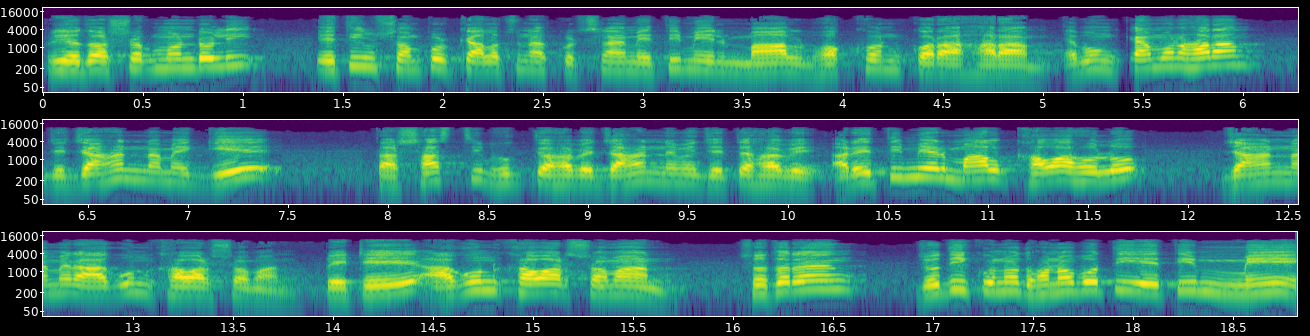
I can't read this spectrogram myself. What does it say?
প্রিয় দর্শক মণ্ডলী, এতিম সম্পর্কে আলোচনা করছিলাম এতিমের মাল ভক্ষণ করা হারাম এবং কেমন হারাম? যে জাহান নামে গিয়ে তার শাস্তি ভুগতে হবে জাহান নামে যেতে হবে। আর এতিমের মাল খাওয়া হলো জাহান নামের আগুন খাওয়ার সমান, পেটে আগুন খাওয়ার সমান। সুতরাং যদি কোনো ধনবতী এতিম মেয়ে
